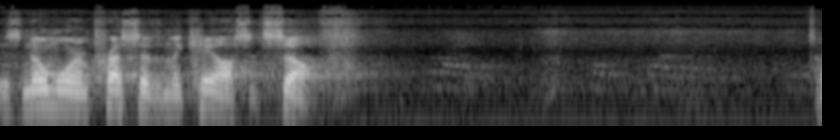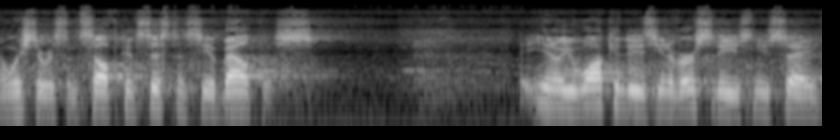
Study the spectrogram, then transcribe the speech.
is no more impressive than the chaos itself. I wish there was some self consistency about this. You know, you walk into these universities and you say,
